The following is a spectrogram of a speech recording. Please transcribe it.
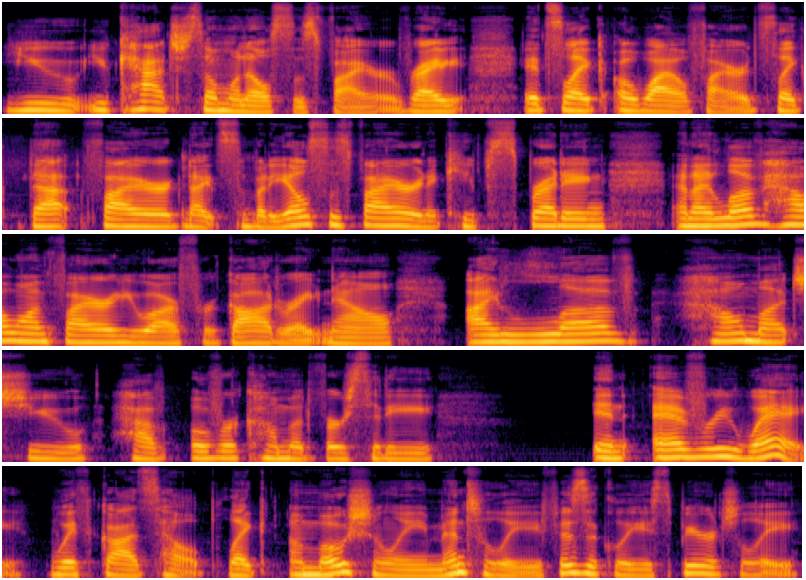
you you catch someone else's fire, right? It's like a wildfire. It's like that fire ignites somebody else's fire and it keeps spreading. And I love how on fire you are for God right now. I love how much you have overcome adversity in every way with God's help, like emotionally, mentally, physically, spiritually.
